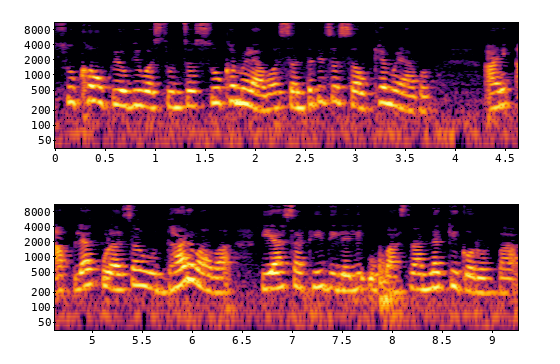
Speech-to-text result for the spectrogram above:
सुख उपयोगी वस्तूंचं सुख मिळावं संततीचं सौख्य मिळावं आणि आपल्या कुळाचा उद्धार व्हावा यासाठी दिलेली उपासना नक्की करून पहा.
